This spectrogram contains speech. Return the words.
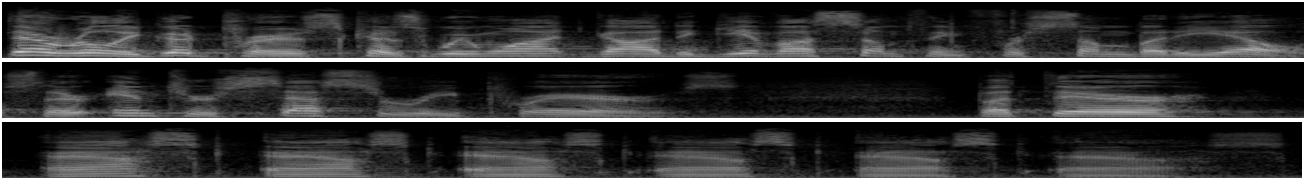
They're really good prayers because we want God to give us something for somebody else. They're intercessory prayers. But they're ask, ask, ask, ask, ask, ask.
